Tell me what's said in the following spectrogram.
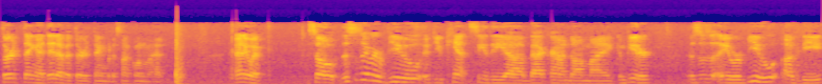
third thing, I did have a third thing, but it's not going to my head. Anyway, so this is a review. If you can't see the uh, background on my computer, this is a review of the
